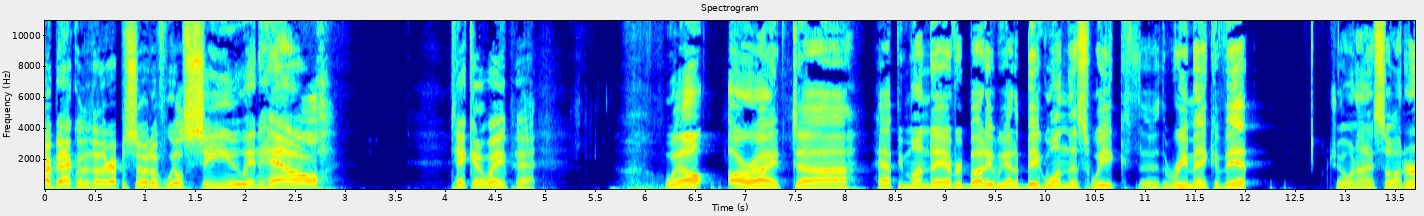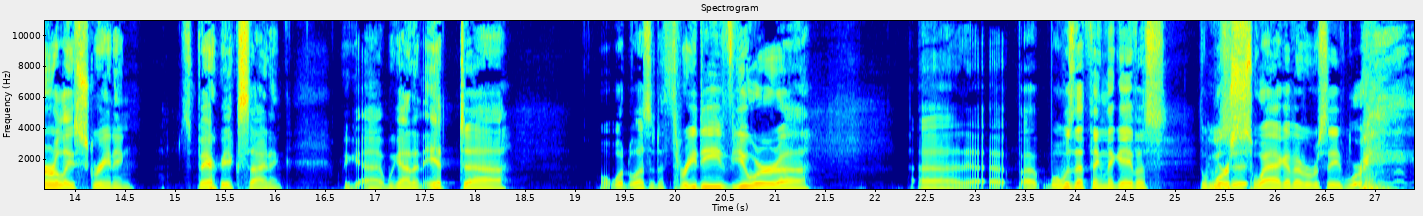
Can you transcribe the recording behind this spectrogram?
Are back with another episode of We'll See You in Hell. Take it away, Pat. Well, all right. Uh, happy Monday, everybody. We got a big one this week. The the remake of it. Joe and I saw an early screening. It's very exciting. We uh, we got an it. Uh, what, what was it? A 3D viewer. Uh, uh, uh, uh, what was that thing they gave us? The worst a- swag I've ever received.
